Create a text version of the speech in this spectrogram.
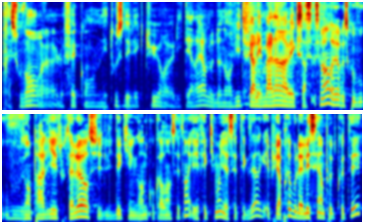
très souvent, euh, le fait qu'on ait tous des lectures euh, littéraires nous donne envie de faire les malins avec ça. C'est marrant d'ailleurs parce que vous, vous en parliez tout à l'heure, c'est l'idée qu'il y a une grande concordance temps, et effectivement, il y a cette exergue, et puis après, vous la laissez un peu de côté,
